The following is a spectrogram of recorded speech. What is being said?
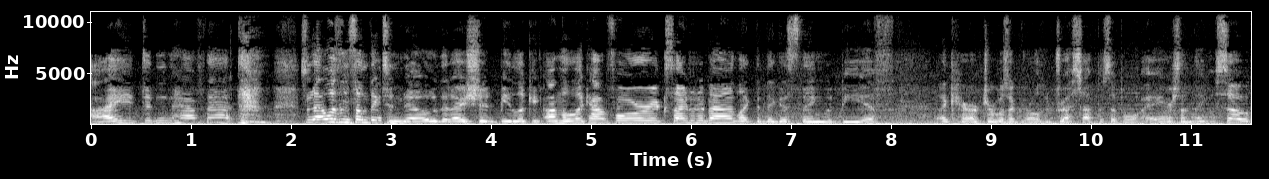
I didn't have that. so that wasn't something to know that I should be looking on the lookout for, excited about. Like the biggest thing would be if a character was a girl who dressed up as a boy or something. So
